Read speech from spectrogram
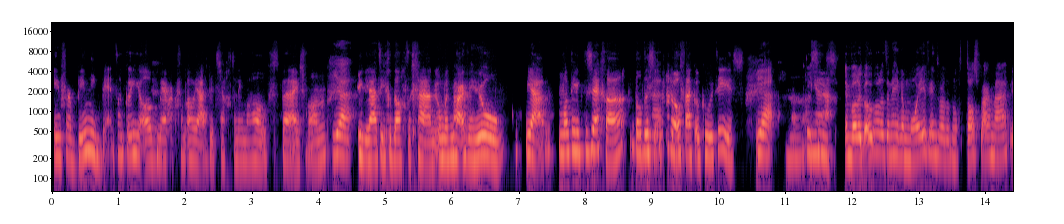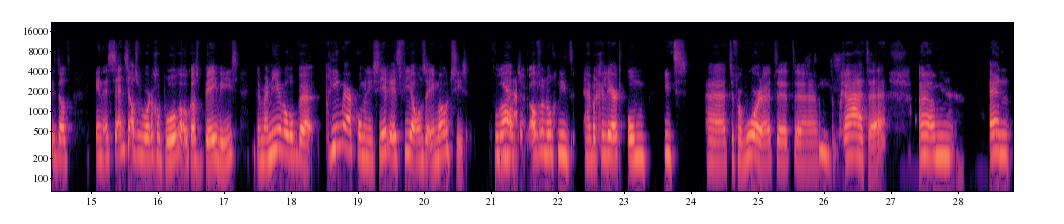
in verbinding bent. Dan kun je ook merken van, oh ja, dit zegt alleen mijn hoofd. Bij wijze van, ja. ik laat die gedachten gaan. Om het maar even heel ja, makkelijk te zeggen. Dat is wel vaak ook hoe het is. Ja, uh, precies. En wat ik ook altijd een hele mooie vind, wat het nog tastbaar maakt, is dat in essentie als we worden geboren, ook als baby's, de manier waarop we primair communiceren is via onze emoties. Vooral als we nog niet hebben geleerd om iets uh, te verwoorden, te, te, te praten. Um, En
